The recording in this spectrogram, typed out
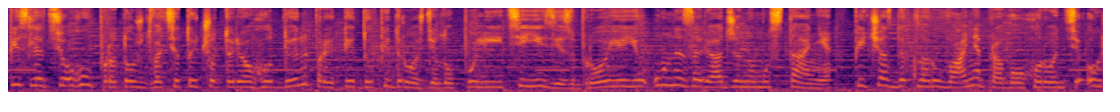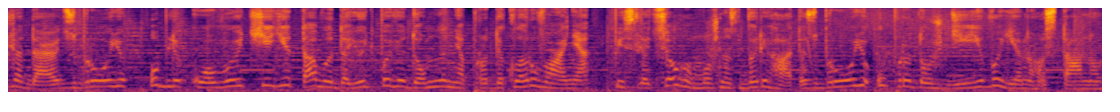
Після цього впродовж 24 годин прийти до підрозділу поліції зі зброєю у незарядженому стані. Під час декларування правоохоронці оглядають зброю, обліковують її та видають повідомлення про декларування. Після цього можна зберігати зброю упродовж дії воєнного стану.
